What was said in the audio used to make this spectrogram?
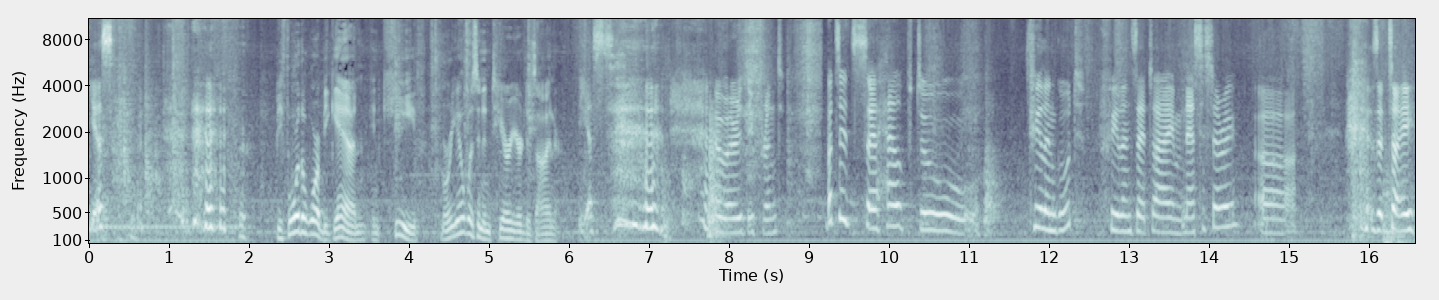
yes. Before the war began, in Kiev, Maria was an interior designer. Yes, very different. But it's a help to feeling good, feeling that I'm necessary, uh, that I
